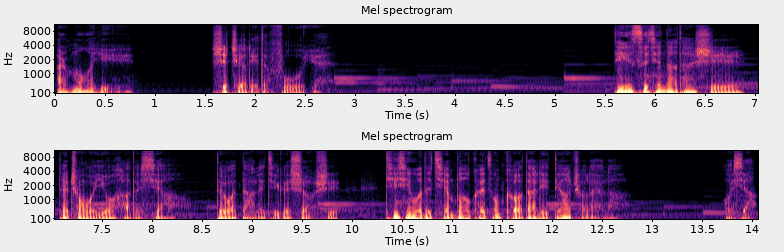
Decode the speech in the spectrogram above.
而墨雨是这里的服务员。第一次见到他时，他冲我友好的笑。对我打了几个手势，提醒我的钱包快从口袋里掉出来了。我想，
